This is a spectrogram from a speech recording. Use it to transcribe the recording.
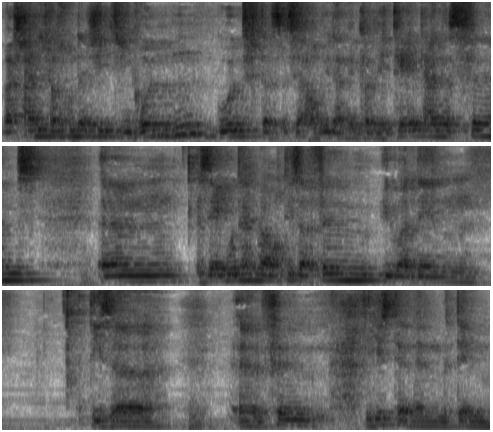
wahrscheinlich aus unterschiedlichen Gründen. Gut, das ist ja auch wieder eine Qualität eines Films. Ähm, sehr gut hat mir auch dieser Film über den, dieser äh, Film, wie hieß der denn mit dem,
